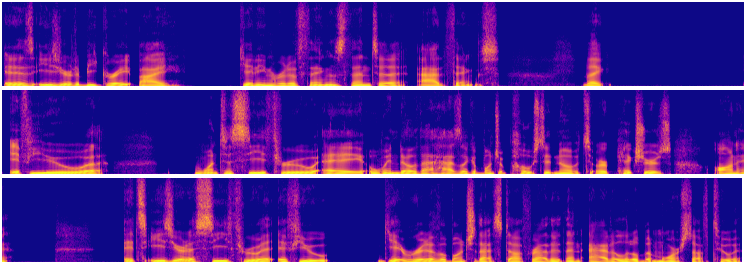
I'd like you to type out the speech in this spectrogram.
"It is easier to be great by getting rid of things than to add things." Like if you uh, want to see through a window that has like a bunch of post-it notes or pictures on it, it's easier to see through it if you get rid of a bunch of that stuff rather than add a little bit more stuff to it.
